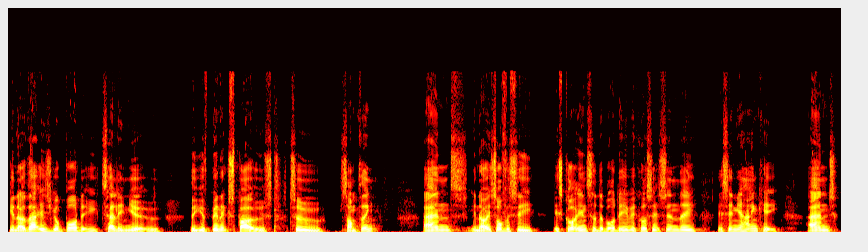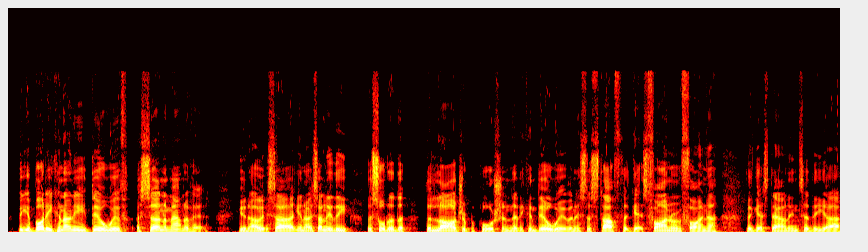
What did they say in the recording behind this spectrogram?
you know that is your body telling you that you've been exposed to something, and you know it's obviously it's got into the body because it's in the it's in your hanky, and but your body can only deal with a certain amount of it. You know, it's uh, you know, it's only the, the sort of the, the larger proportion that it can deal with, and it's the stuff that gets finer and finer that gets down into the uh,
